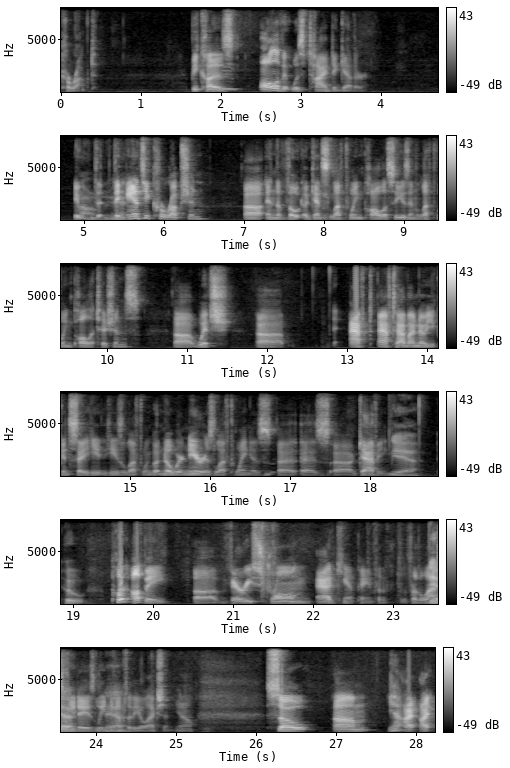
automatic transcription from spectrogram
corrupt because all of it was tied together. It, Oh, the, the yeah. anti corruption uh, and the vote against left wing policies and left wing politicians, uh, which uh, Aft, Aftab, I know you can say he, he's a left wing, but nowhere near as left wing as uh, as uh, Gavi, Yeah. who put up a uh, very strong ad campaign for the for the last Yeah, few days leading yeah. up to the election. You know, so um, yeah, I, I,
